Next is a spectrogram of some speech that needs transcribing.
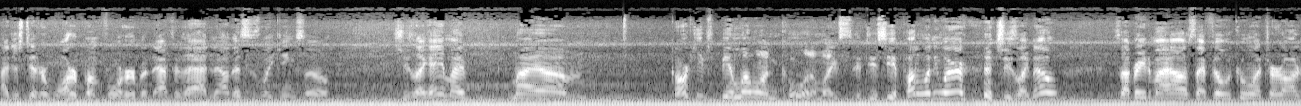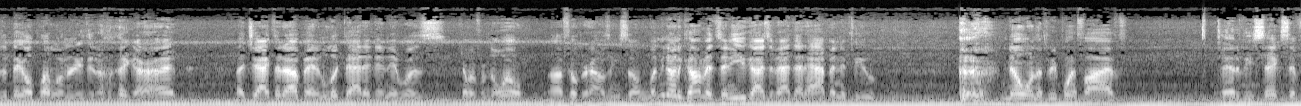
I just did her water pump for her, but after that, now this is leaking. So she's like, hey, my, my um, car keeps being low on coolant. I'm like, do you see a puddle anywhere? And she's like, no. So I bring it to my house, I fill it with coolant, I turn it on, there's a big old puddle underneath it. I'm like, all right. I jacked it up and looked at it and it was coming from the oil uh, filter housing. So let me know in the comments, any of you guys have had that happen. If you know on the 3.5 Toyota V6, if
